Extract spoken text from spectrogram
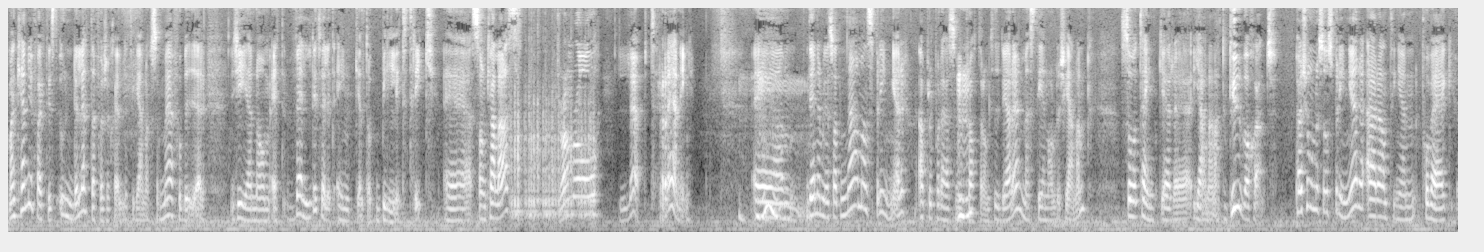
Man kan ju faktiskt underlätta för sig själv lite grann också med fobier genom ett väldigt, väldigt enkelt och billigt trick eh, som kallas drumroll löpträning. Eh, det är nämligen så att när man springer, apropå det här som vi pratade om tidigare med stenåldershjärnan, så tänker eh, hjärnan att gud vad skönt. Personer som springer är antingen på väg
